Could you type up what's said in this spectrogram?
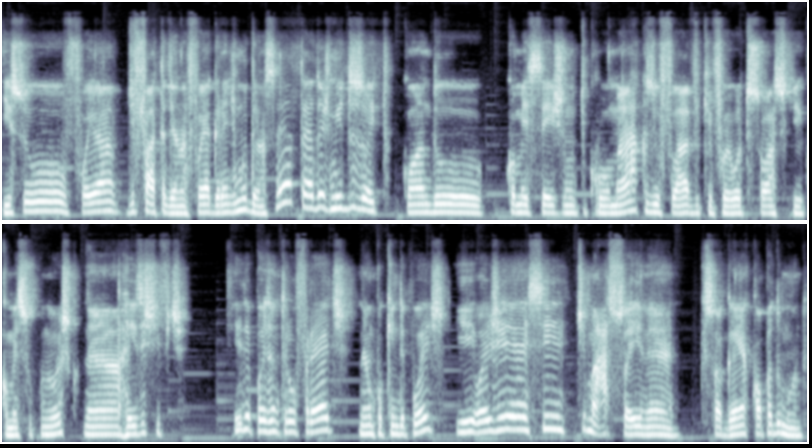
Isso foi a, de fato, Helena, foi a grande mudança. Até 2018, quando comecei junto com o Marcos e o Flávio, que foi outro sócio que começou conosco, na Raise Shift. E depois entrou o Fred, né, um pouquinho depois, e hoje é esse timaço aí, né, que só ganha a Copa do Mundo.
